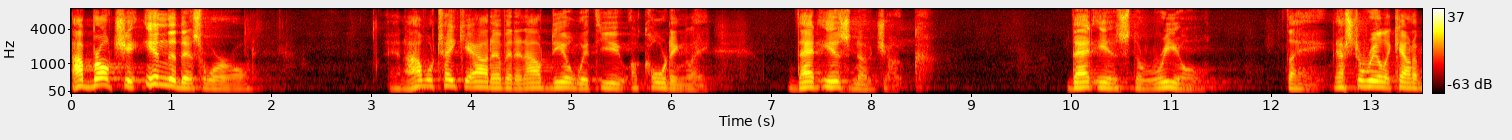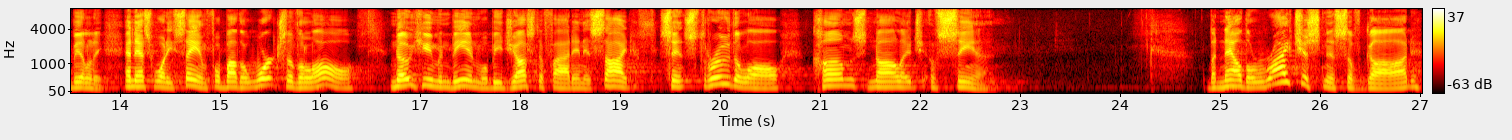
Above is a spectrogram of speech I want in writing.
I brought you into this world, and I will take you out of it and I'll deal with you accordingly, that is no joke. That is the real thing. That's the real accountability. And that's what he's saying. For by the works of the law, no human being will be justified in his sight, since through the law comes knowledge of sin. But now the righteousness of God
